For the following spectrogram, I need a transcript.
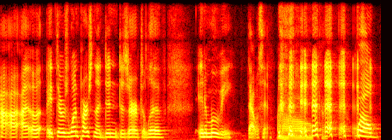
I, I, I, if there was one person that didn't deserve to live in a movie, that was him. Well,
